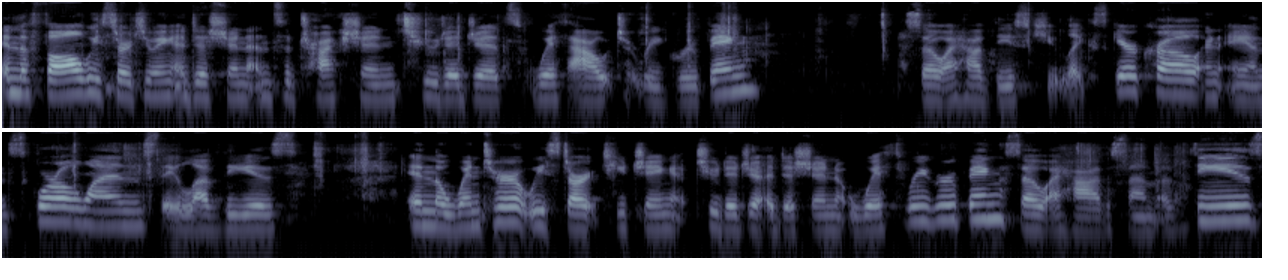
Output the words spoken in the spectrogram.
In the fall, we start doing addition and subtraction two digits without regrouping. So I have these cute like scarecrow and, and squirrel ones. They love these. In the winter, we start teaching two digit addition with regrouping. So I have some of these.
